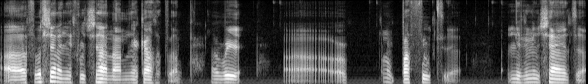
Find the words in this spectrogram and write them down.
А, совершенно не случайно, мне кажется, вы, а, ну, по сути, не замечаете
